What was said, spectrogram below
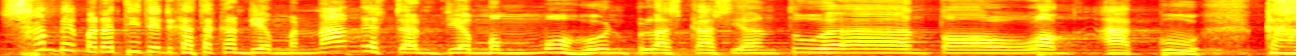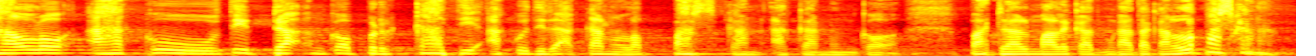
Sampai pada titik dikatakan dia menangis dan dia memohon belas kasihan Tuhan tolong aku. Kalau aku tidak engkau berkati aku tidak akan lepaskan akan engkau. Padahal malaikat mengatakan lepaskan aku.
